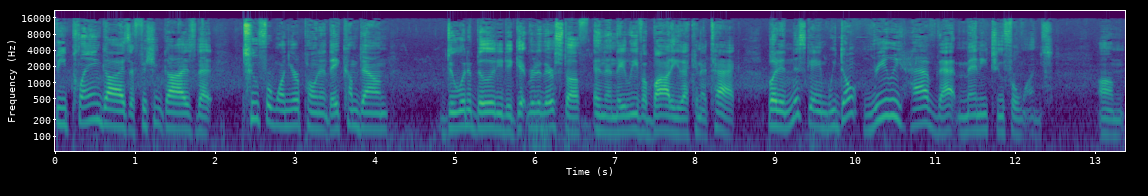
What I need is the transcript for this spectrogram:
be playing guys, efficient guys that two for one your opponent. They come down, do an ability to get rid of their stuff, and then they leave a body that can attack. But in this game, we don't really have that many two for ones. Um,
